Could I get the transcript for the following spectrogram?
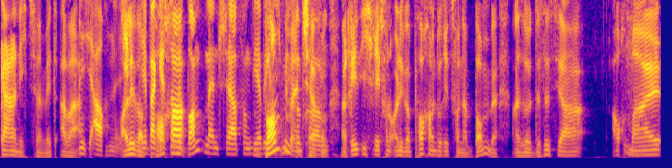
gar nichts mehr mit, aber Ich auch nicht. Oliver Hier war gestern Pocher- eine Bombenentschärfung, die habe ich Bombenentschärfung. red- Ich rede von Oliver Pocher und du redest von einer Bombe. Also das ist ja auch mal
